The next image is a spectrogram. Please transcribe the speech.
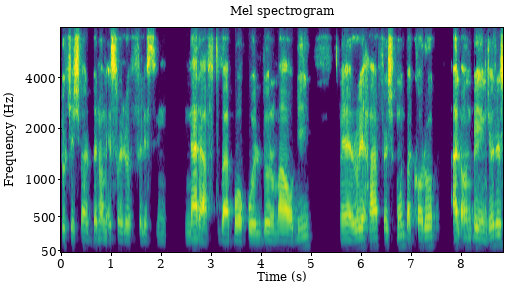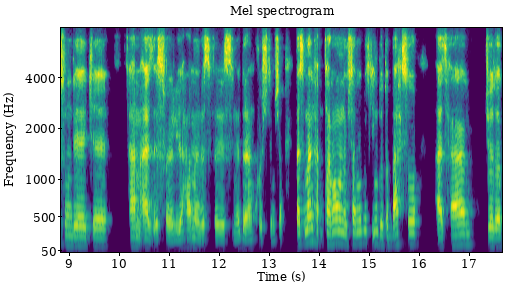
دو کشور به نام اسرائیل و فلسطین نرفت و با قلدر معابی روی حرفش موند و کارو الان به اینجا رسونده که هم از اسرائیلی هم از فلسطینی دارن کشته میشن. پس من تمام نکتم بود که این دوتا بحث رو از هم جدا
